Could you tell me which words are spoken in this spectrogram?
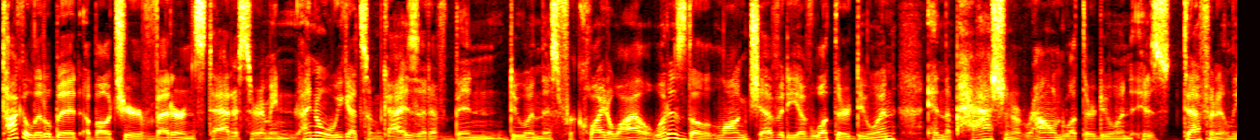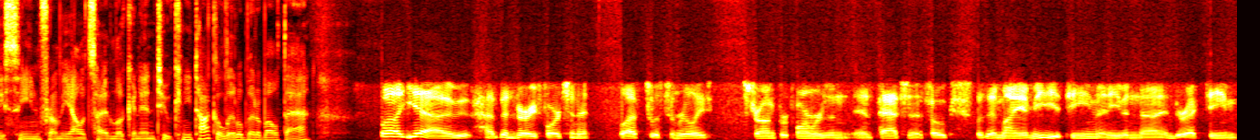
Talk a little bit about your veteran status there. I mean, I know we got some guys that have been doing this for quite a while. What is the longevity of what they're doing and the passion around what they're doing is definitely seen from the outside looking into. Can you talk a little bit about that? Well, yeah, I've been very fortunate, blessed with some really strong performers and, and passionate folks within my immediate team and even uh, indirect team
